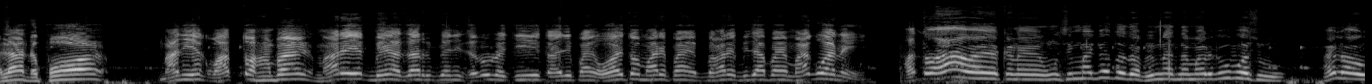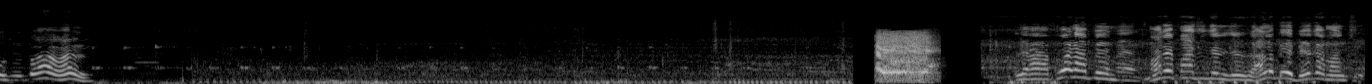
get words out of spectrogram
અલા ડફોળ મારી એક વાત તો સાંભળ. મારે એક બે હજાર રૂપિયાની જરૂર હતી તારી પાસે હોય તો મારે પાસે મારે બીજા પાસે માગવા નહીં. હા, તો આ હવે, કણે હું સીમમાં ગયો તો ભીમનાથ ના માર્ગ ઊભો છું. હેલો, આવું છું. તો આવ, હાલ. એટલે આ કોણ આપે મેં મારે પાંચ હજારની જરૂર હાલો, બે ભેગા માંગશું.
